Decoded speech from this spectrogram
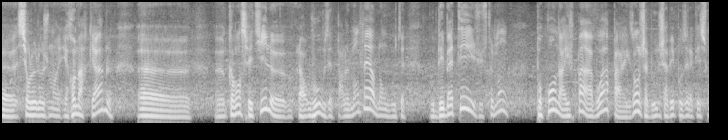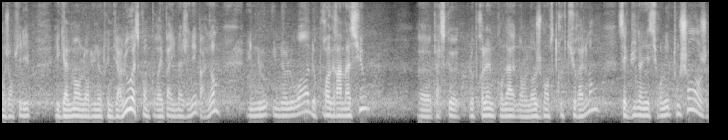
euh, sur le logement est remarquable. Euh, euh, comment se fait-il Alors vous, vous êtes parlementaire, donc vous, vous débattez justement. Pourquoi on n'arrive pas à avoir, par exemple, j'avais- j'avais posé la question à Jean-Philippe également lors d'une autre interview, est-ce qu'on ne pourrait pas imaginer, par exemple, une, une loi de programmation? Euh, parce que le problème qu'on a dans le logement structurellement, c'est que d'une année sur l'autre, tout change.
